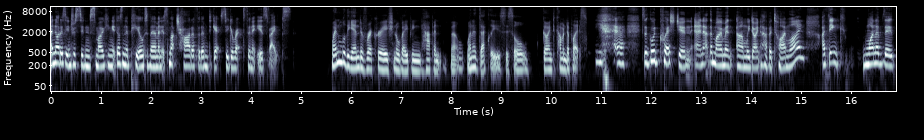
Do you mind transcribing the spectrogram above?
are not as interested in smoking. It doesn't appeal to them, and it's much harder for them to get cigarettes than it is vapes. When will the end of recreational vaping happen, Mel? When exactly is this all going to come into place? Yeah, it's a good question. And at the moment, um, we don't have a timeline. I think one of the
